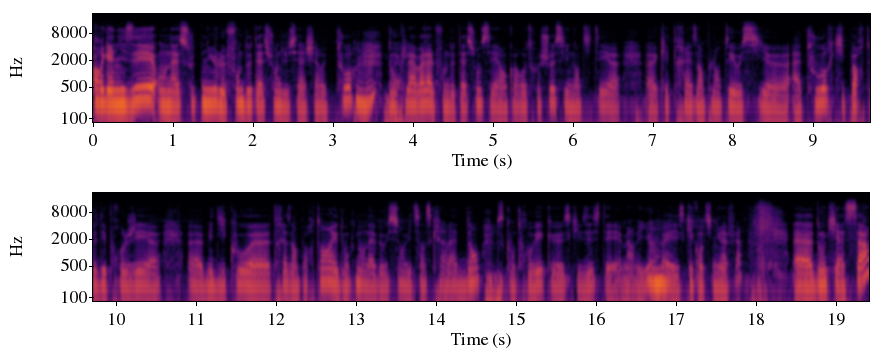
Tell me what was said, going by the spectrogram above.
organisé On a soutenu le fonds de dotation du CHRU de Tours. Mhm. Donc là, voilà, le fonds de dotation, c'est encore autre chose. C'est une entité euh, euh, qui est très implantée aussi euh, à Tours, qui porte des projets euh, euh, médicaux euh, très importants. Et donc, nous, on avait aussi envie de s'inscrire là-dedans, Mhm. parce qu'on trouvait que ce qu'ils faisaient, c'était merveilleux, Mhm. quoi, et ce qu'ils continuent à faire. Euh, donc, il y a ça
